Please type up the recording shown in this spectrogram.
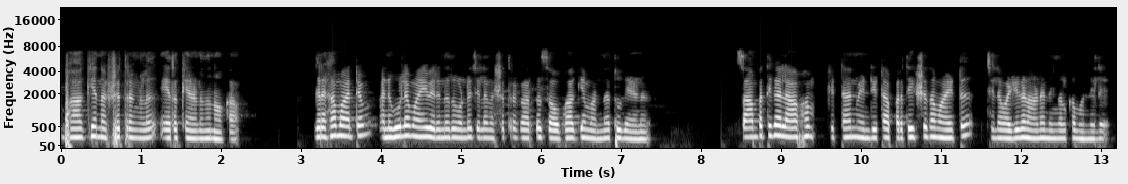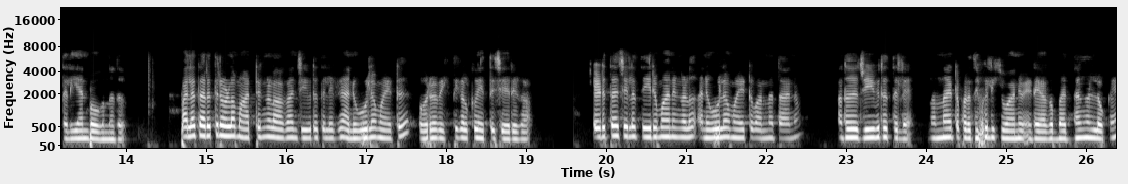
ഭാഗ്യ നക്ഷത്രങ്ങൾ ഏതൊക്കെയാണെന്ന് നോക്കാം. ഗ്രഹമാറ്റം അനുകൂലമായി വരുന്നതുകൊണ്ട് ചില നക്ഷത്രക്കാർക്ക് സൗഭാഗ്യം വന്നെത്തുകയാണ്. സാമ്പത്തിക ലാഭം കിട്ടാൻ വേണ്ടിയിട്ട് അപ്രതീക്ഷിതമായിട്ട് ചില വഴികളാണ് നിങ്ങൾക്ക് മുന്നിൽ തെളിയാൻ പോകുന്നത്. പലതരത്തിലുള്ള മാറ്റങ്ങളാകാൻ ജീവിതത്തിലേക്ക് അനുകൂലമായിട്ട് ഓരോ വ്യക്തികൾക്കും എത്തിച്ചേരുക. എടുത്ത ചില തീരുമാനങ്ങൾ അനുകൂലമായിട്ട് വന്നെത്താനും അത് ജീവിതത്തിൽ നന്നായിട്ട് പ്രതിഫലിക്കുവാനും ഇടയാകും. ബന്ധങ്ങളിലൊക്കെ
